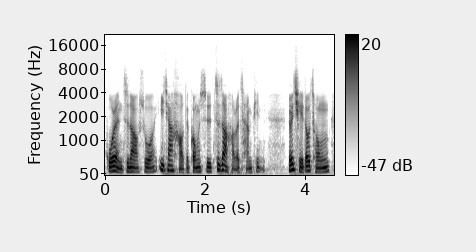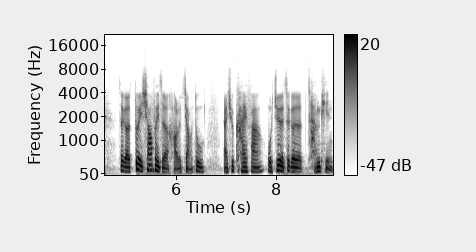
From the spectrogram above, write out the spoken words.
国人知道说一家好的公司制造好的产品，而且都从这个对消费者好的角度来去开发，我觉得这个产品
